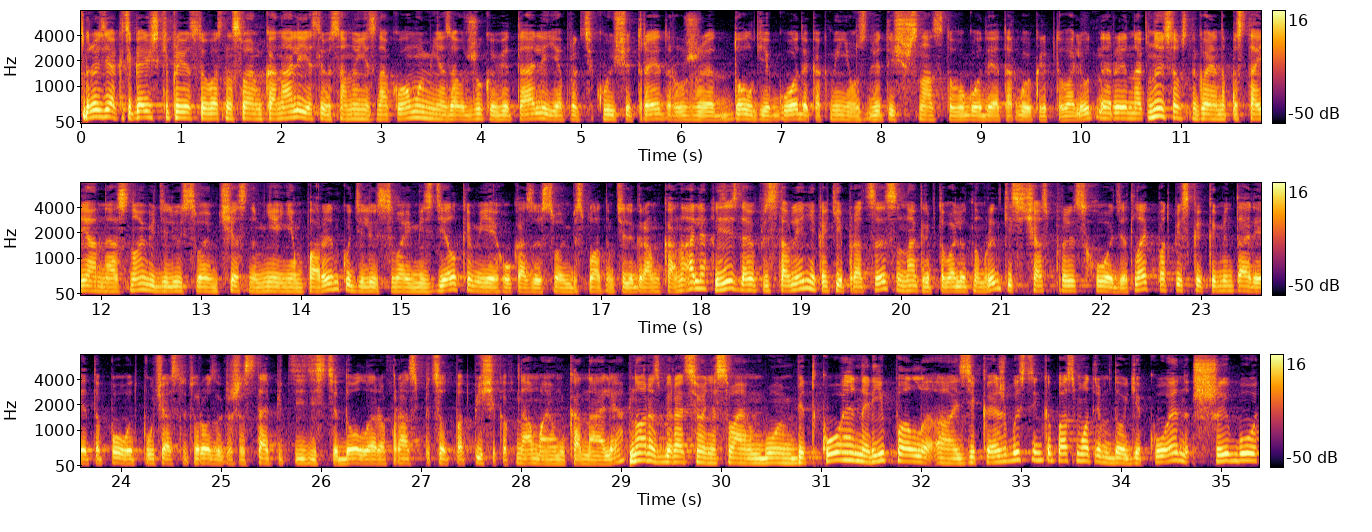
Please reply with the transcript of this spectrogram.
Друзья, категорически приветствую вас на своем канале. Если вы со мной не знакомы, меня зовут Жуков Виталий, я практикующий трейдер уже долгие годы, как минимум с 2016 года я торгую криптовалютный рынок. Ну и, собственно говоря, на постоянной основе делюсь своим честным мнением по рынку, делюсь своими сделками, я их указываю в своем бесплатном телеграм-канале. И здесь даю представление, какие процессы на криптовалютном рынке сейчас происходят. Лайк, подписка и комментарий – это повод поучаствовать в розыгрыше 150 долларов раз в 500 подписчиков на моем канале. Ну а разбирать сегодня Сегодня с вами будем биткоин, Ripple, а, Zcash быстренько посмотрим, Dogecoin, Shibu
